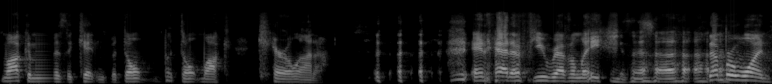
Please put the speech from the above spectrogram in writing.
mock them as the kittens, but don't but don't mock Carolina. And had a few revelations. Number one,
